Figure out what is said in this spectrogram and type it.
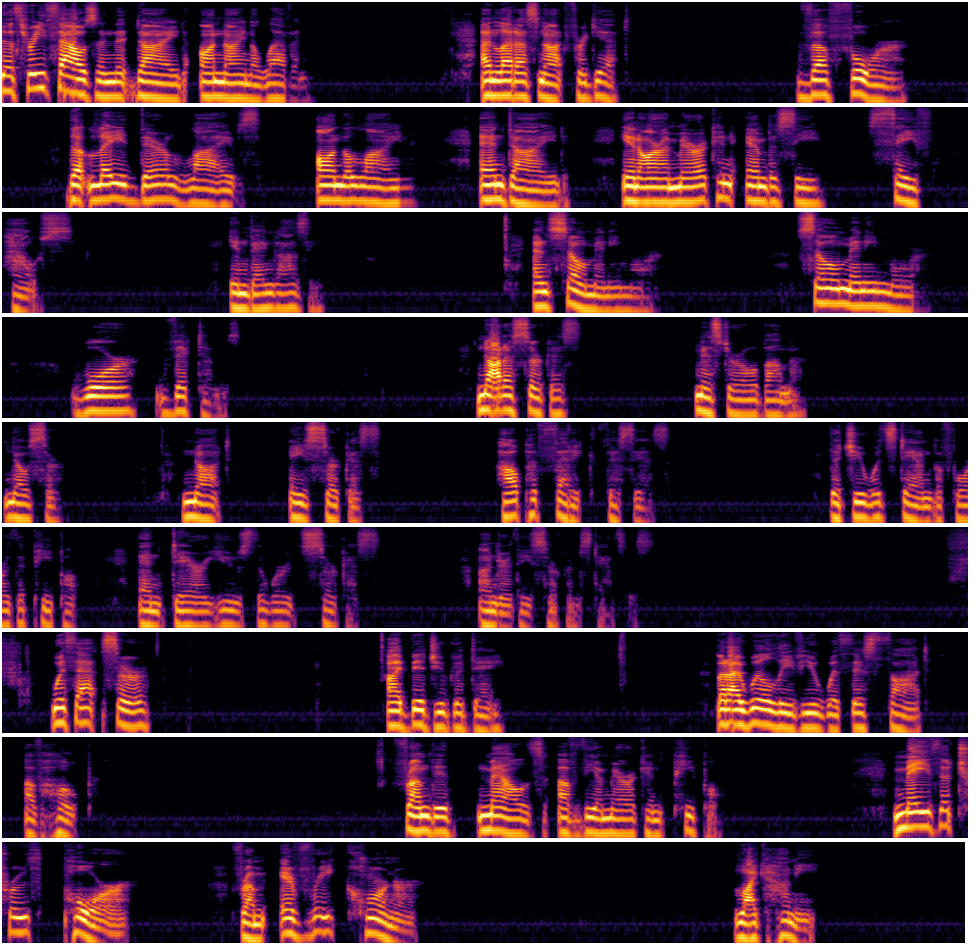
the 3,000 that died on 9 11. And let us not forget the four that laid their lives on the line and died in our American Embassy safe house in Benghazi. And so many more. So many more war victims. Not a circus, Mr. Obama. No, sir. Not a circus. How pathetic this is that you would stand before the people and dare use the word circus under these circumstances. With that, sir, I bid you good day. But I will leave you with this thought of hope. From the mouths of the American people. May the truth pour from every corner like honey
